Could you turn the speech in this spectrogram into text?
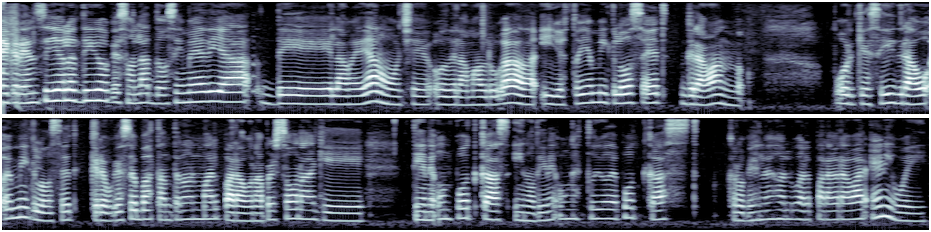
¿Me creen si yo les digo que son las dos y media de la medianoche o de la madrugada y yo estoy en mi closet grabando? Porque sí, grabo en mi closet. Creo que eso es bastante normal para una persona que tiene un podcast y no tiene un estudio de podcast. Creo que es el mejor lugar para grabar anyway.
